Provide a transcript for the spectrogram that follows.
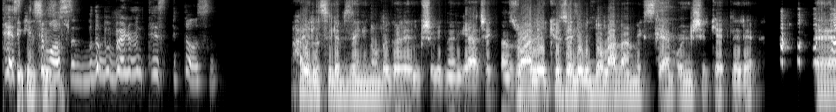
tespitim olsun. Bu da bu bölümün tespiti olsun. Hayırlısıyla bir zengin ol da görelim şu günleri gerçekten. Zuhal'e 250 bin dolar vermek isteyen oyun şirketleri e,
